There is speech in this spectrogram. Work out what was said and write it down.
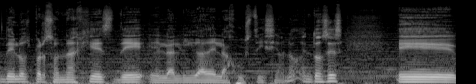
de los personajes de eh, la Liga de la Justicia. ¿no? Entonces, eh,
